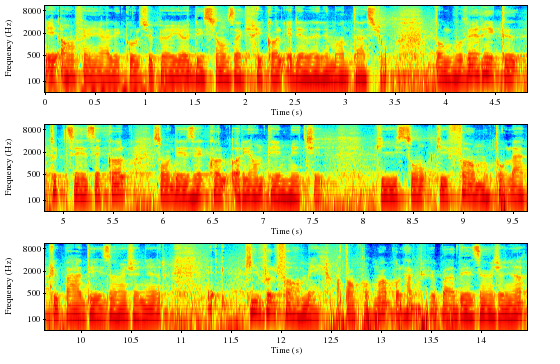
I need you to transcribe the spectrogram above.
et enfin il y a l'école supérieure des sciences agricoles et de l'alimentation. Donc vous verrez que toutes ces écoles sont des écoles orientées métiers qui, sont, qui forment pour la plupart des ingénieurs, euh, qui veulent former, autant pour moi, pour la plupart des ingénieurs.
